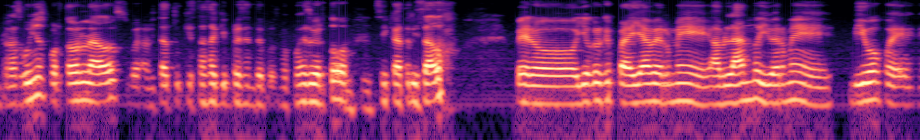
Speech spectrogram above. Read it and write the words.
rasguños por todos lados. Bueno, ahorita tú que estás aquí presente, pues me puedes ver todo cicatrizado. Pero yo creo que para ella verme hablando y verme vivo fue,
